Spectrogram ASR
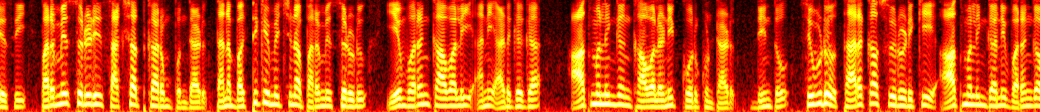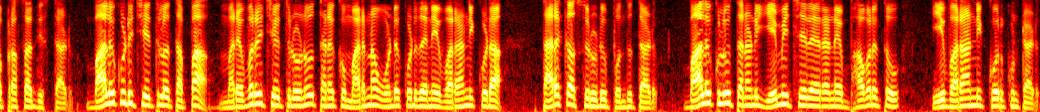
చేసి పరమేశ్వరుడి సాక్షాత్కారం పొందాడు. తన భక్తికి మెచ్చిన పరమేశ్వరుడు ఏం వరం కావాలి అని అడగగా ఆత్మలింగం కావాలని కోరుకుంటాడు. దీంతో శివుడు తారకాసురుడికి ఆత్మలింగాన్ని వరంగా ప్రసాదిస్తాడు. బాలకుడి చేతిలో తప్ప మరెవరి చేతిలోనూ తనకు మరణం ఉండకూడదనే వరాన్ని కూడా తారకాసురుడు పొందుతాడు. బాలకులు తనను ఏమీ చేయలేరనే భావనతో ఈ వరాన్ని కోరుకుంటాడు.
